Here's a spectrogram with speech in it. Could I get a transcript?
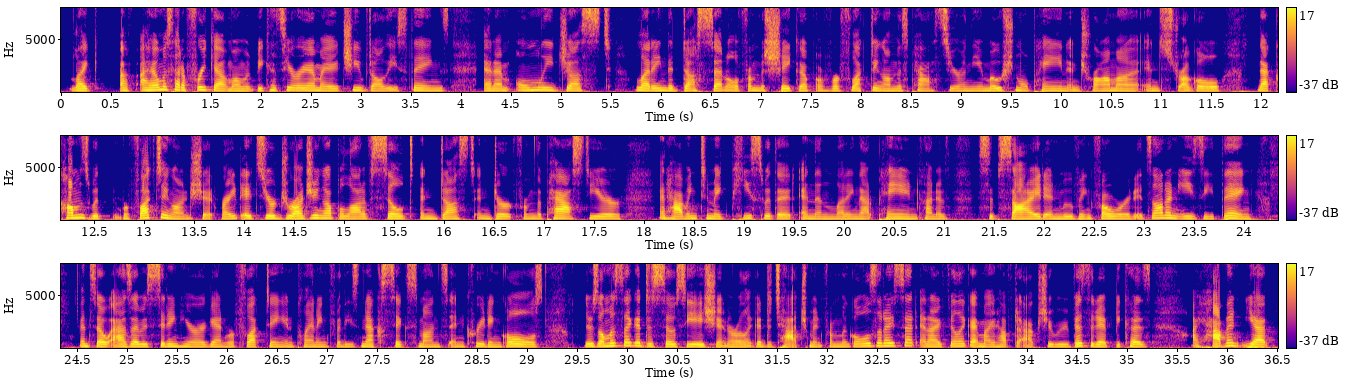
like I almost had a freak out moment because here I am, I achieved all these things, and I'm only just letting the dust settle from the shakeup of reflecting on this past year and the emotional pain and trauma and struggle that comes with reflecting on shit, right? It's you're drudging up a lot of silt and dust and dirt from the past year and having to make peace with it and then letting that pain kind of subside and moving forward. It's not an easy thing. And so, as I was sitting here again, reflecting and planning for these next six months and creating goals, there's almost like a dissociation or like a detachment from the goals that I set. And I feel like I might have to actually revisit it because I haven't yet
